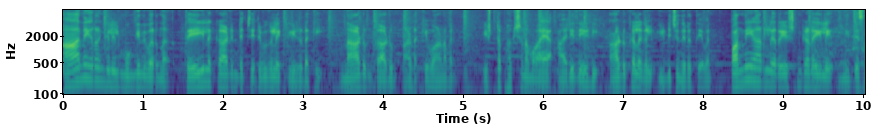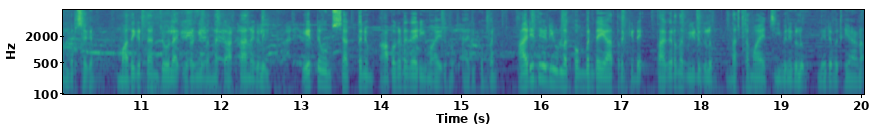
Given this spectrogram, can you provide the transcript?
ആനയിറങ്കലിൽ മുങ്ങി നിവർന്ന് തേയിലക്കാടിന്റെ ചെരുവുകളെ കീഴടക്കി നാടും കാടും അടക്കി വാണവൻ. ഇഷ്ടഭക്ഷണമായ അരി തേടി അടുക്കളകൾ ഇടിച്ചു നിരത്തിയവൻ. പന്നിയാറിലെ റേഷൻ കടയിലെ നിത്യസന്ദർശകൻ. മതികെട്ടാൻ ജോല ഇറങ്ങി വന്ന കാട്ടാനകളിൽ ഏറ്റവും ശക്തനും അപകടകാരിയുമായിരുന്നു അരിക്കൊമ്പൻ അരി തേടിയുള്ള കൊമ്പന്റെ യാത്രക്കിടെ തകർന്ന വീടുകളും നഷ്ടമായ ജീവനുകളും നിരവധിയാണ്.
